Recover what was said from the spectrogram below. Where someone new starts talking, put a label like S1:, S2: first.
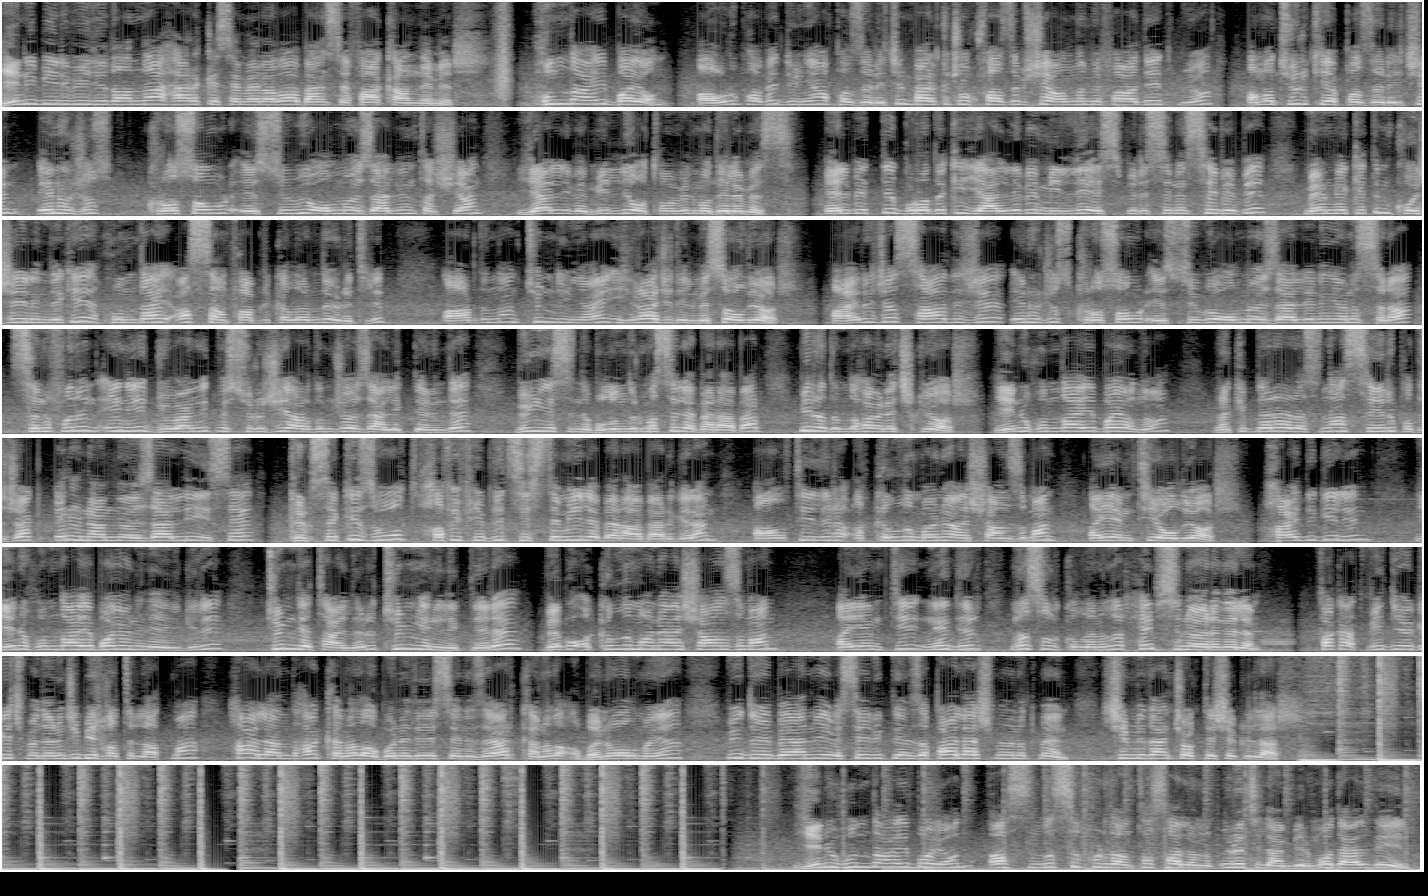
S1: Yeni bir videodan da herkese merhaba ben Sefa Kandemir. Hyundai Bayon Avrupa ve dünya pazarı için belki çok fazla bir şey anlam ifade etmiyor ama Türkiye pazarı için en ucuz crossover SUV olma özelliğini taşıyan yerli ve milli otomobil modelimiz. Elbette buradaki yerli ve milli esprisinin sebebi memleketim Kocaeli'ndeki Hyundai Assan fabrikalarında üretilip ardından tüm dünyaya ihraç edilmesi oluyor. Ayrıca sadece en ucuz crossover SUV olma özelliğinin yanı sıra sınıfının en iyi güvenlik ve sürücü yardımcı özelliklerinde bünyesinde bulundurmasıyla beraber bir adım daha öne çıkıyor. Yeni Hyundai Bayon'u rakipleri arasından sıyırıp atacak en önemli özelliği ise 48 volt hafif hibrit sistemiyle beraber gelen 6 ileri akıllı manuel şanzıman IMT oluyor. Haydi gelin yeni Hyundai Bayon ile ilgili tüm detayları, tüm yenilikleri ve bu akıllı manuel şanzıman IMT nedir, nasıl kullanılır hepsini öğrenelim. Fakat video geçmeden önce bir hatırlatma. Halen daha kanala abone değilseniz eğer kanala abone olmayı, videoyu beğenmeyi ve sevdiklerinize paylaşmayı unutmayın. Şimdiden çok teşekkürler. Yeni Hyundai Bayon aslında sıfırdan tasarlanıp üretilen bir model değil.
